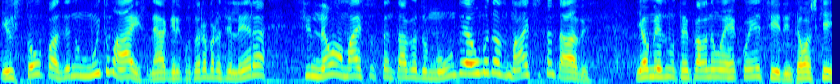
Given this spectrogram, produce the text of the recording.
eu estou fazendo muito mais. Né? A agricultura brasileira, se não a mais sustentável do mundo, é uma das mais sustentáveis e ao mesmo tempo ela não é reconhecida. Então acho que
